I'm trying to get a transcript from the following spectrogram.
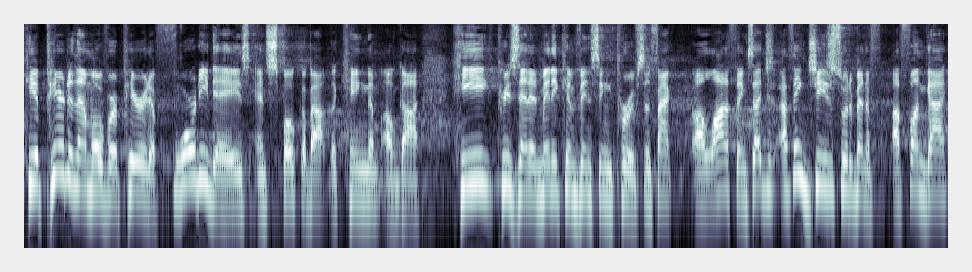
He appeared to them over a period of 40 days and spoke about the kingdom of God. He presented many convincing proofs. In fact, a lot of things. I, just, I think Jesus would have been a, a, fun guy,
